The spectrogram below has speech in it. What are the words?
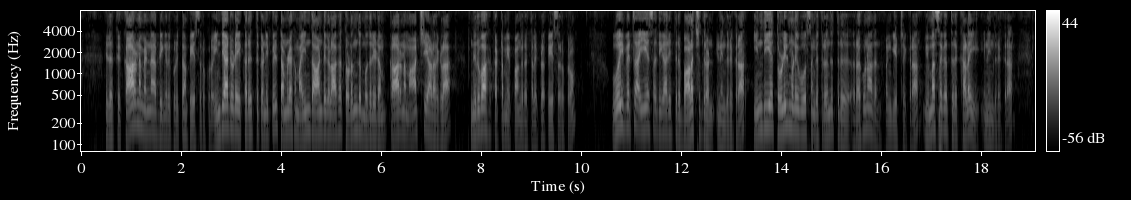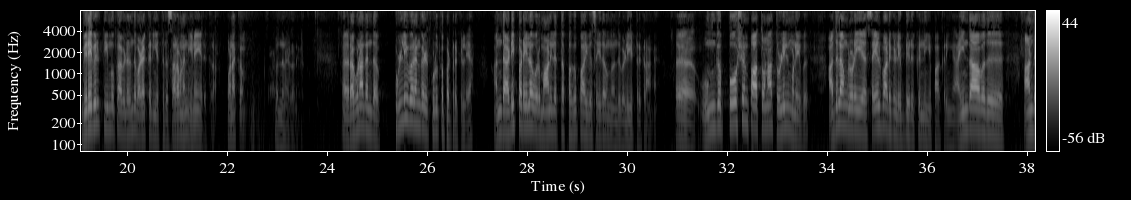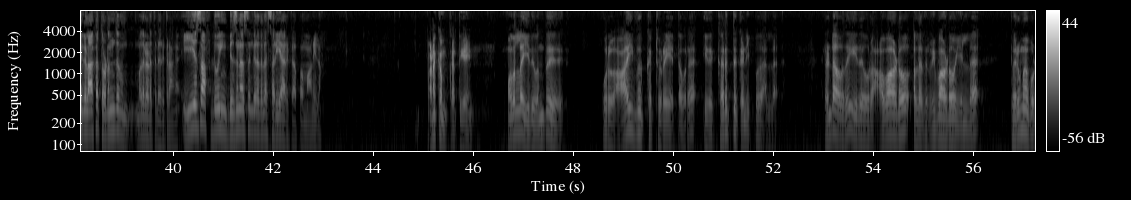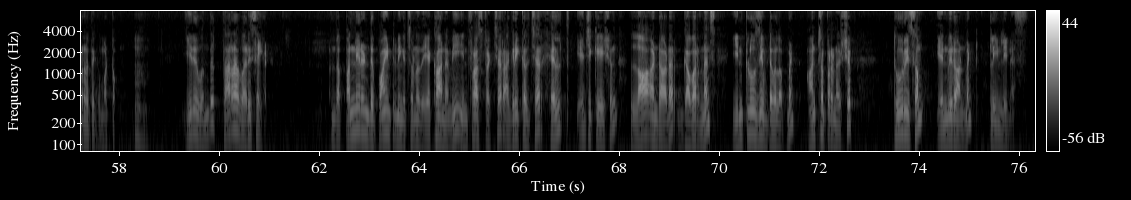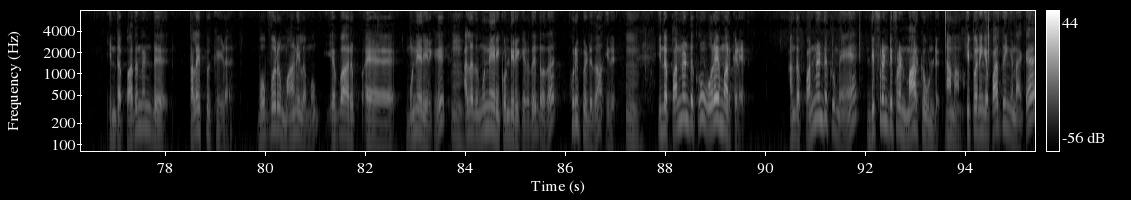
இதற்கு காரணம் என்ன அப்படிங்கிறது குறித்து தான் பேச இந்தியாவுடைய கருத்து கணிப்பில் தமிழகம் ஐந்து ஆண்டுகளாக தொடர்ந்து முதலிடம் காரணம் ஆட்சியாளர்களா நிர்வாக கட்டமைப்பாங்கிற தலைப்பில் பேச இருக்கிறோம் ஓய்வு பெற்ற ஐஏஎஸ் அதிகாரி திரு பாலச்சந்திரன் இணைந்திருக்கிறார். இந்திய தொழில் முனைவோர் சங்கத்திலிருந்து திரு ரகுநாதன் பங்கேற்றிருக்கிறார். விமர்சகர் திரு கலை இணைந்திருக்கிறார். விரைவில் திமுகவிலிருந்து வழக்கறிஞர் திரு சரவணன் இணைய இருக்கிறார் வணக்கம். ரகுநாதன் இந்த புள்ளி விவரங்கள் கொடுக்கப்பட்டிருக்கு இல்லையா? அந்த அடிப்படையில் ஒரு மாநிலத்தை பகுப்பாய்வு செய்து அவங்க வந்து வெளியிட்டிருக்கிறாங்க. உங்க போர்ஷன் பார்த்தோம்னா தொழில் முனைவு அதில் அவங்களுடைய செயல்பாடுகள் எப்படி இருக்குன்னு நீங்க பாக்குறீங்க. ஐந்தாவது ஆண்டுகளாக தொடர்ந்து முதலிடத்துல இருக்கிறாங்க. ஈஸ் ஆஃப் டூயிங் பிசினஸ்ங்கிறதுல சரியா இருக்கா அப்ப மாநிலம்? வணக்கம் கார்த்திகேயன். முதல்ல இது வந்து ஒரு ஆய்வு கட்டுரையை தவிர இது கருத்து கணிப்பு அல்ல. ரெண்டாவது இது ஒரு அவார்டோ அல்லது ரிவார்டோ இல்லை பெருமைப்படுறதுக்கு மட்டும். இது வந்து தர வரிசைகள் இந்த பன்னிரண்டு பாயிண்ட் நீங்க சொன்னது economy infrastructure agriculture health education law and order governance inclusive development entrepreneurship tourism environment cleanliness இந்த பதினெண்டு தலைப்பு கீழே ஒவ்வொரு மாநிலமும் எவ்வாறு முன்னேறி இருக்கு அல்லது முன்னேறி கொண்டிருக்கிறதுன்றத குறிப்பீடு தான் இது இந்த பன்னெண்டுக்கும் ஒரே மார்க் கிடையாது. அந்த பன்னெண்டுக்குமே டிஃப்ரெண்ட் டிஃப்ரெண்ட் மார்க் உண்டு. ஆமா இப்போ நீங்க பாத்தீங்கன்னாக்க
